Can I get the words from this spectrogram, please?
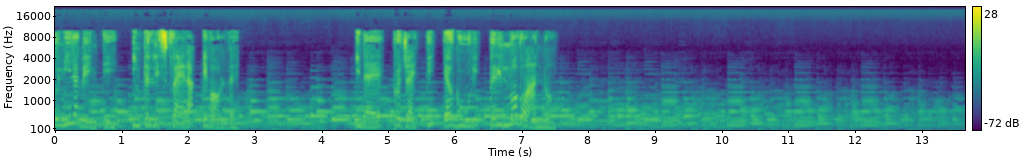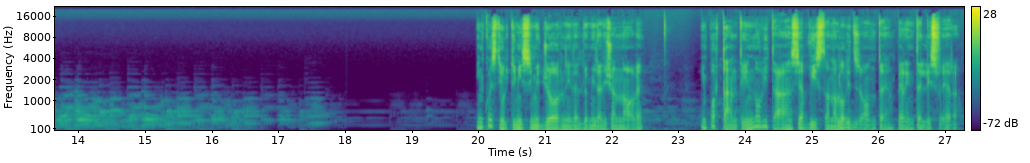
2020. Intellisfera evolve. Idee, progetti e auguri per il nuovo anno. In questi ultimissimi giorni del 2019, importanti novità si avvistano all'orizzonte per Intellisfera.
